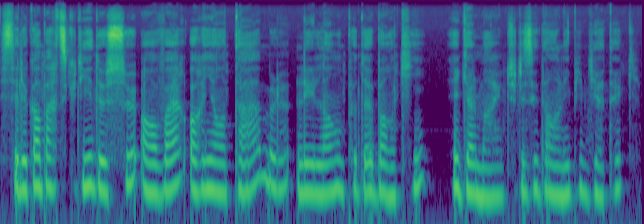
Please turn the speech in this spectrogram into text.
C'est le cas particulier de ceux en verre orientable, les lampes de banquier, également utilisées dans les bibliothèques,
